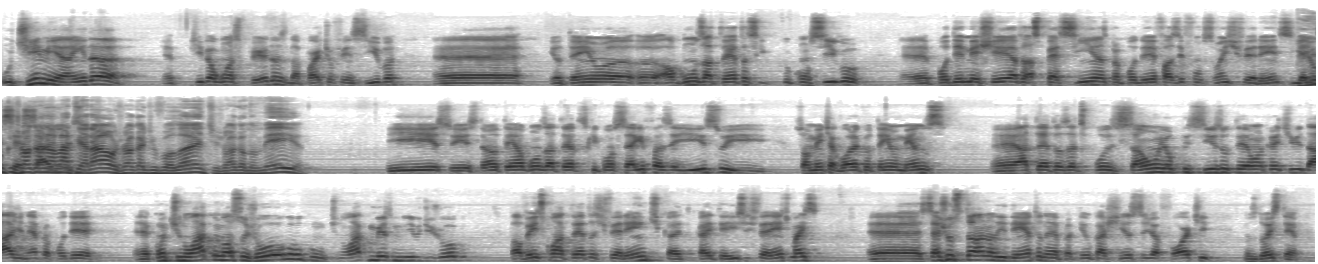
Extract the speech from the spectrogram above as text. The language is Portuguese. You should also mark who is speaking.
Speaker 1: o time ainda é, tive algumas perdas da parte ofensiva. É, eu tenho uh, alguns atletas que eu consigo é, poder mexer as pecinhas para poder fazer funções diferentes.
Speaker 2: Tem é um que joga na lateral, joga de volante, joga no meio.
Speaker 1: Isso, isso. Então eu tenho alguns atletas que conseguem fazer isso e somente agora que eu tenho menos é, atletas à disposição, eu preciso ter uma criatividade, né, para poder é, continuar com o nosso jogo, continuar com o mesmo nível de jogo, talvez com atletas diferentes, características diferentes, mas é, se ajustando ali dentro, né, para que o Caxias seja forte nos dois tempos.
